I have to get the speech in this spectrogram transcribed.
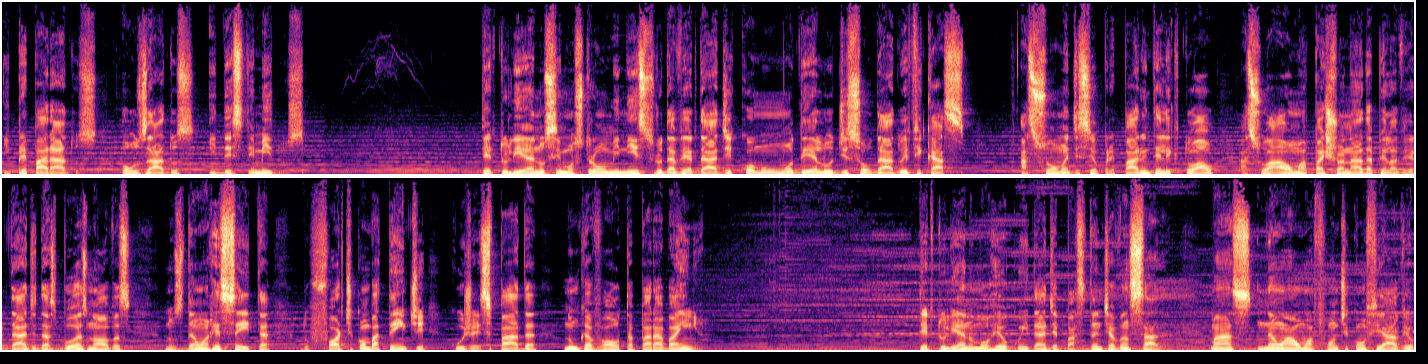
e preparados, ousados e destemidos. Tertuliano se mostrou um ministro da verdade como um modelo de soldado eficaz. A soma de seu preparo intelectual, a sua alma apaixonada pela verdade das boas novas, nos dão a receita do forte combatente cuja espada nunca volta para a bainha. Tertuliano morreu com idade bastante avançada, mas não há uma fonte confiável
